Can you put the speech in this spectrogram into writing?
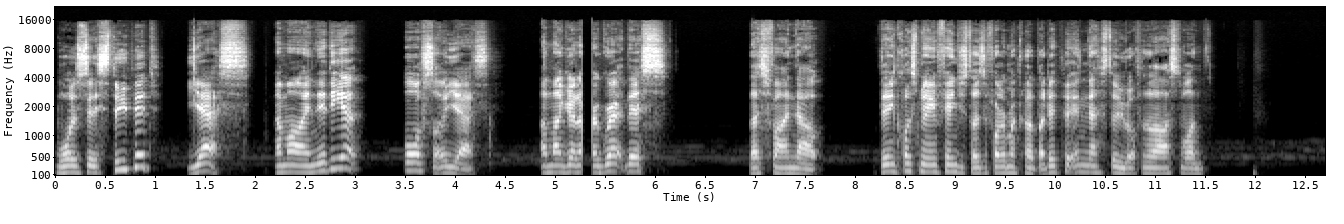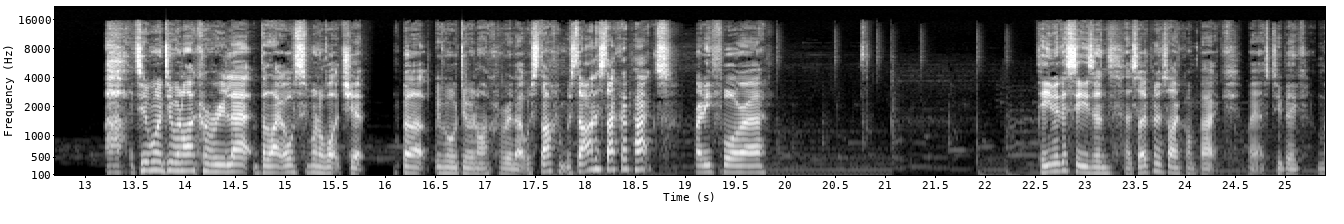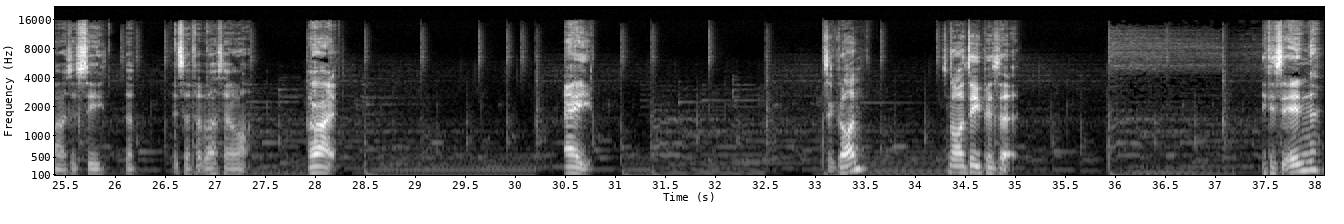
Was this stupid? Yes. Am I an idiot? Also, yes. Am I going to regret this? Let's find out. Didn't cost me anything, just loads to follow my club. I did put in Nesta, we got from the last one. I didn't want to do an icon roulette, but like, I also want to watch it. But we will do an icon roulette. We're starting, we're starting to stack our packs, ready for uh, team of the season. Let's open this icon pack. Wait, that's too big. I might have to see the, it's a fit birthday or not. Hey. Is it gone? It's not a dupe, is it? It is in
